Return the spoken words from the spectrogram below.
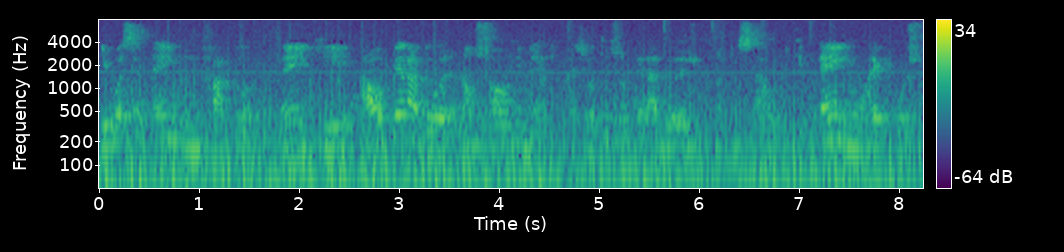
E você tem um fator também que a operadora, não só a Unimed, mas outras operadoras de plano de saúde que têm um recurso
